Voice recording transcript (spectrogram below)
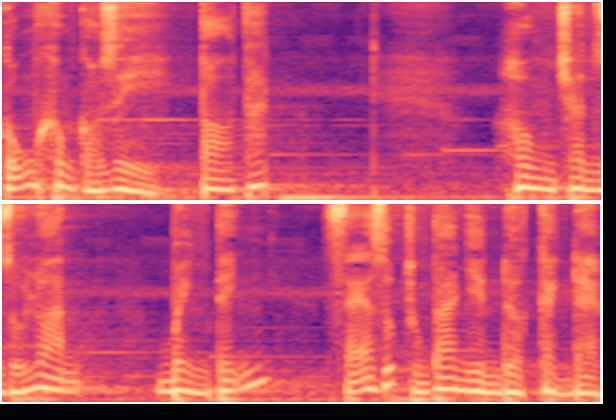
cũng không có gì to tát. Hồng trần rối loạn, bình tĩnh sẽ giúp chúng ta nhìn được cảnh đẹp.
